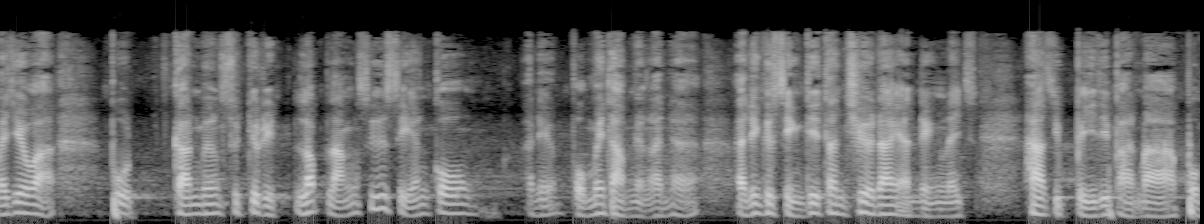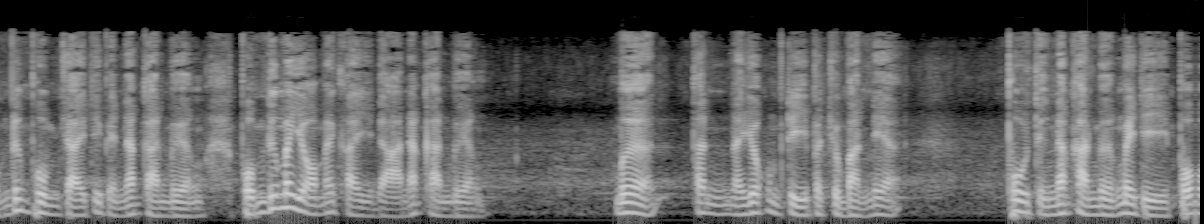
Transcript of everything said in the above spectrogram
ไม่ใช่ว่าพูด การเมืองสุจริตรับหลังซื้อเสียงโกง อันนี้ผมไม่ทำอย่างนั้นนะอันนี้คือสิ่งที่ท่านเชื่อได้อันหนึ่งใน 50 ปีที่ผ่านมา ผมถึงภูมิใจที่เป็นนักการเมือง ผมถึงไม่ยอมให้ใครด่านักการเมือง เมื่อท่านนายกรัฐมนตรีปัจจุบันเนี่ยพูดถึงนักการเมืองไม่ดี ผม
